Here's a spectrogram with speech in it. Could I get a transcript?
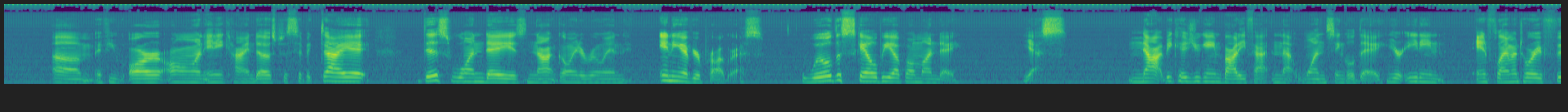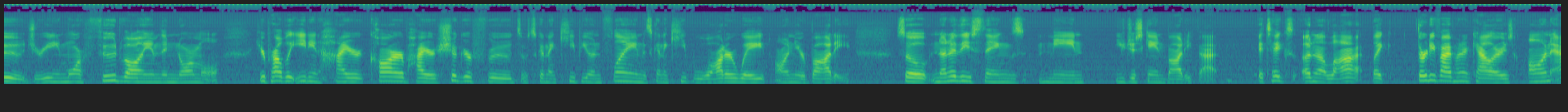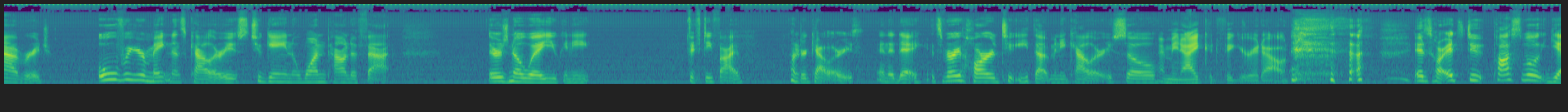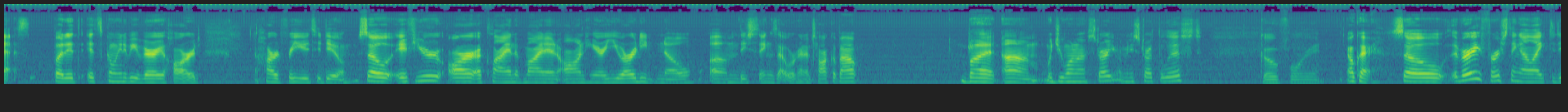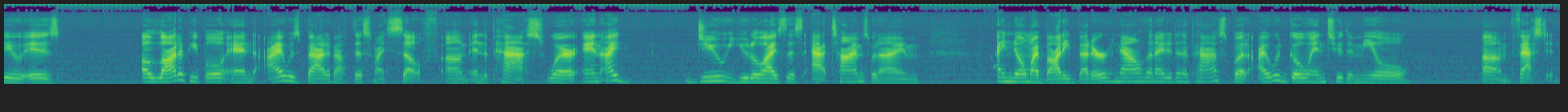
um, if you are on any kind of specific diet, this one day is not going to ruin any of your progress. Will the scale be up on Monday? Yes. Not because you gained body fat in that one single day. You're eating inflammatory foods, you're eating more food volume than normal. You're probably eating higher carb, higher sugar foods, what's going to keep you inflamed. It's going to keep water weight on your body. So, none of these things mean you just gain body fat. It takes an, a lot, like 3,500 calories on average, over your maintenance calories to gain a one pound of fat. There's no way you can eat 5,500 calories in a day. It's very hard to eat that many calories. So I mean, I could figure it out. it's hard. It's do possible, yes, but it, it's going to be very hard, hard for you to do. So if you are a client of mine and on here, you already know um, these things that we're going to talk about. But um, would you want to start? You want me to start the list? Go for it. Okay, so the very first thing I like to do is a lot of people, and I was bad about this myself um, in the past, where, and I do utilize this at times, but I'm, I know my body better now than I did in the past, but I would go into the meal um, fasted.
